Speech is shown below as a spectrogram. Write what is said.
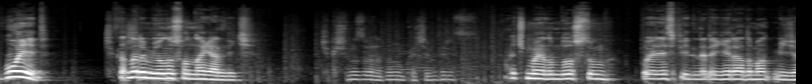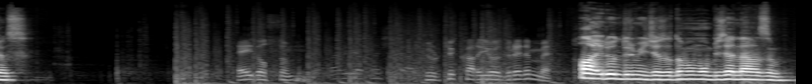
Void. Sanırım yolun sonuna geldik. Çıkışımız var adamım kaçabiliriz. Açmayalım dostum. Bu LSP'lilere geri adım atmayacağız. Hey dostum. Sürtük karıyı öldürelim mi? Hayır öldürmeyeceğiz adamım o bize lazım.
